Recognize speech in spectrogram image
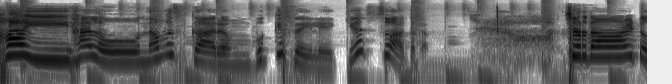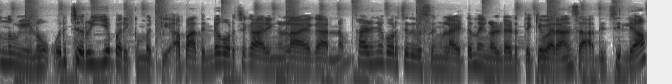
ഹായ് ഹലോ നമസ്കാരം. ബുക്കിസയിലേക്ക് സ്വാഗതം. ചെറുതായിട്ടൊന്ന് വീണു ഒരു ചെറിയ പരിക്കും പറ്റി. അപ്പോൾ അതിന്റെ കുറച്ച് കാര്യങ്ങളിലായ കാരണം കഴിഞ്ഞ കുറച്ച് ദിവസങ്ങളായിട്ട് നിങ്ങളുടെ അടുത്തേക്ക് വരാൻ സാധിച്ചില്ല.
